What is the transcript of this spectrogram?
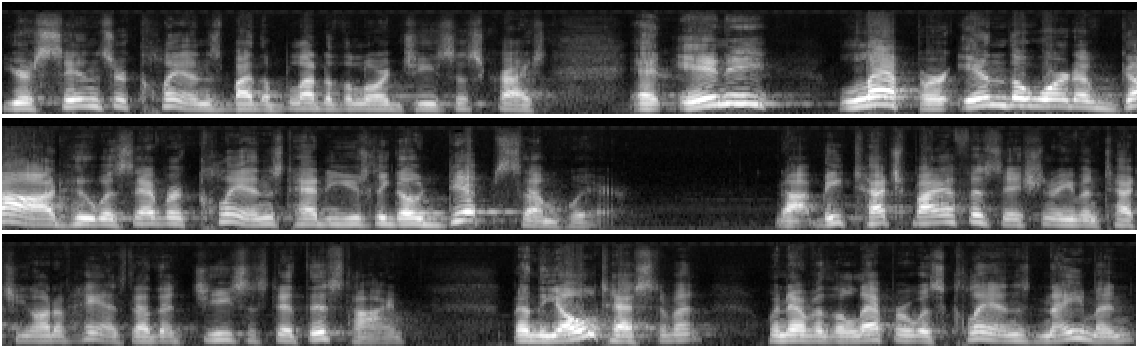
Your sins are cleansed by the blood of the Lord Jesus Christ. And any leper in the Word of God who was ever cleansed had to usually go dip somewhere, not be touched by a physician or even touching on of hands. Now, that Jesus did this time, but in the Old Testament, whenever the leper was cleansed, Naaman,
